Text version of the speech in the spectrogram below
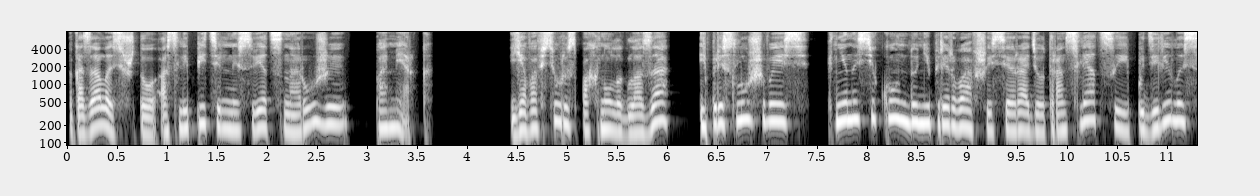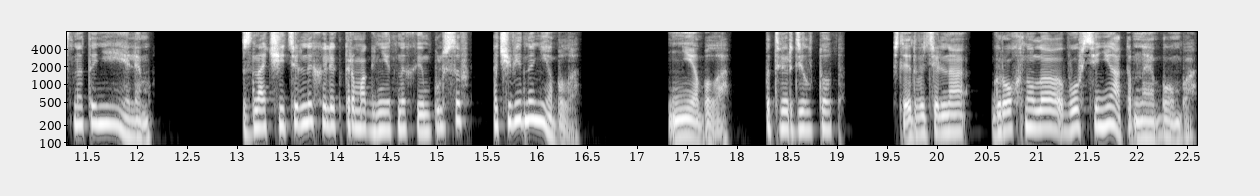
Оказалось, что ослепительный свет снаружи померк. Я вовсю распахнула глаза и, прислушиваясь к ни на секунду не прервавшейся радиотрансляции, поделилась с Натаниэлем. Значительных электромагнитных импульсов, очевидно, не было. «Не было», — подтвердил тот. Следовательно, грохнула вовсе не атомная бомба.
